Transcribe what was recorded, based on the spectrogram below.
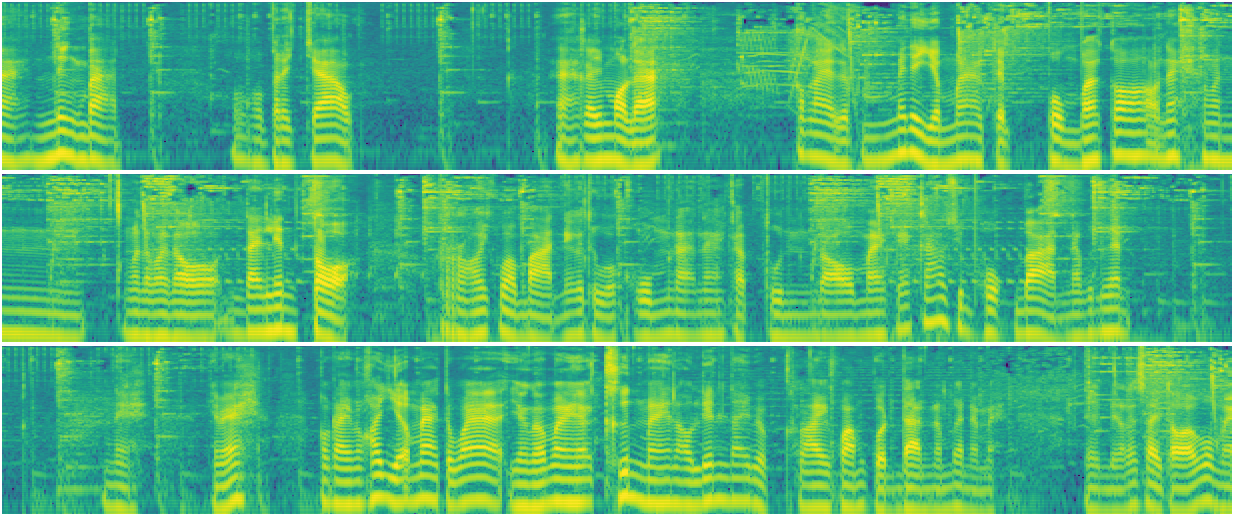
มาหนึ่งบาท โอ้พระเจ้า อะก็หมดแล้วกำไรอาจะไม่ได้เยอะมาก แต่ผมว่าก็นะ มันมันทำให้เราได้เล่นต่อร้อยกว่าบาทนี่ก็ถือว่าคุ้มแล้วนะกับทุนเรามาแค่ 96 บาทนะเพื่อนๆเนี่ยเห็นไหม กำไรไม่ค่อยเยอะมากแต่ว่าอย่างน้อยมาขึ้นไหมเราเล่นได้แบบคลายความกดดันนะเพื่อนนะไหมเดินไปแล้วก็ใส่ต่อครับผมไหม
